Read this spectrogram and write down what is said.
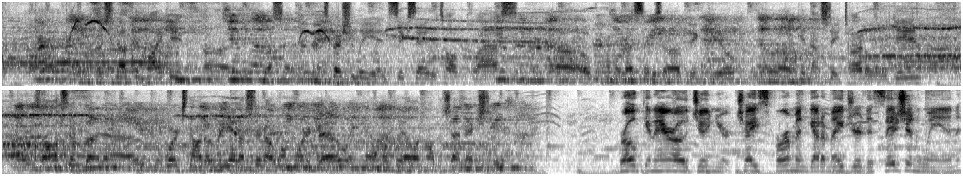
Uh, there's nothing like it. Uh, wrestling, especially in 6A, the top class. Uh, Oklahoma wrestling's a big deal. You know, uh, getting that state title again uh, was awesome, but uh, work's not over yet. I still got one more to go, and hopefully I'll accomplish that next year. Broken Arrow Jr. Chase Ferman got a major decision win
